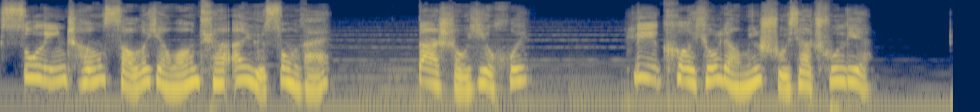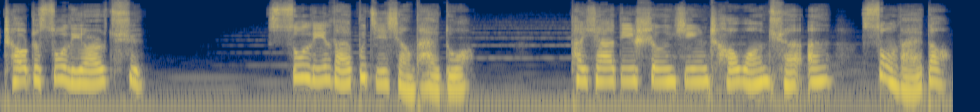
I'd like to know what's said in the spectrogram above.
苏林城扫了眼王权安与宋来，大手一挥，立刻有两名属下出列，朝着苏黎而去。苏黎来不及想太多。他压低声音朝王全安、送来道：“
